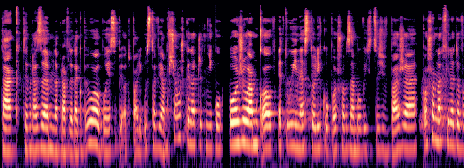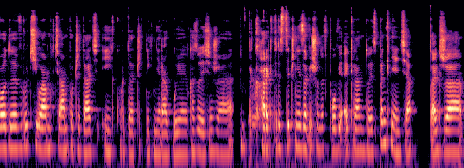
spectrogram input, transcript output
Tak, tym razem naprawdę tak było, bo ja sobie odpali, ustawiłam książkę na czytniku, położyłam go w etui na stoliku, poszłam zamówić coś w barze, poszłam na chwilę do wody, wróciłam, chciałam poczytać i kurde, czytnik nie reaguje. I okazuje się, że tak charakterystycznie zawieszony w połowie ekran to jest pęknięcie. Także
